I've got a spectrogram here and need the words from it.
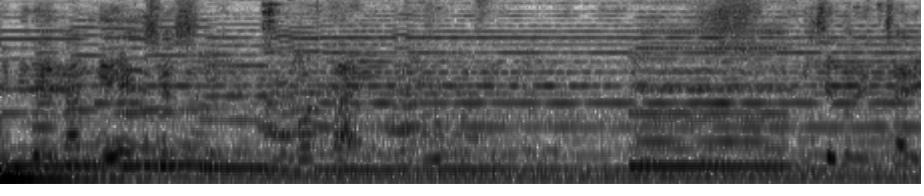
বিদায়ের গান গেয়ে শেষ কর্তায় পিছিয়ে ধরে চারে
